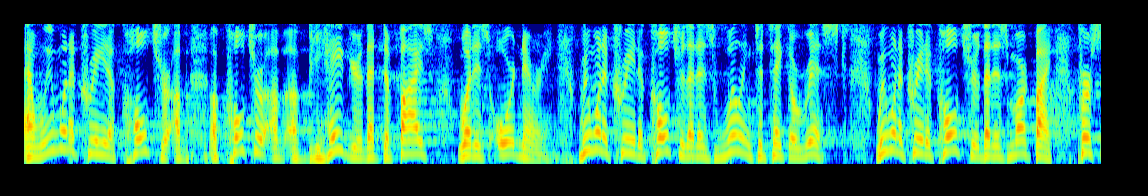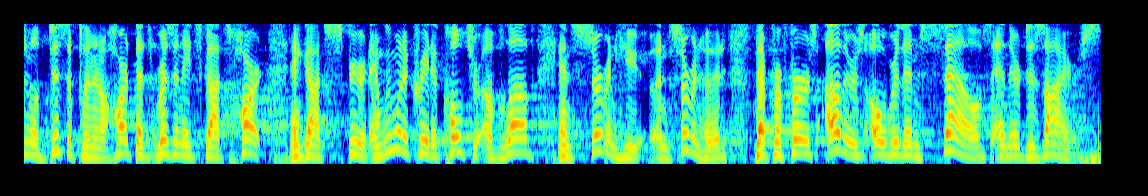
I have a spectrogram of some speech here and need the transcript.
And we want to create a culture, of, a culture of, of behavior that defies what is ordinary. We want to create a culture that is willing to take a risk. We want to create a culture that is marked by personal discipline and a heart that resonates God's heart and God's spirit. And we want to to create a culture of love and servanthood and servanthood that prefers others over themselves and their desires.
